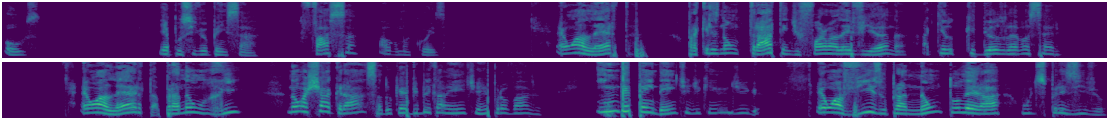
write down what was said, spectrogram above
ouça. E é possível pensar: faça alguma coisa. É um alerta para que eles não tratem de forma leviana aquilo que Deus leva a sério. É um alerta para não rir, não achar graça do que é biblicamente reprovável, independente de quem o diga. É um aviso para não tolerar o desprezível,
